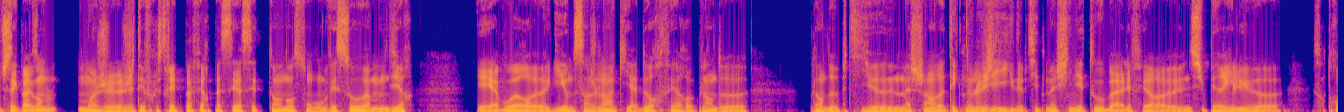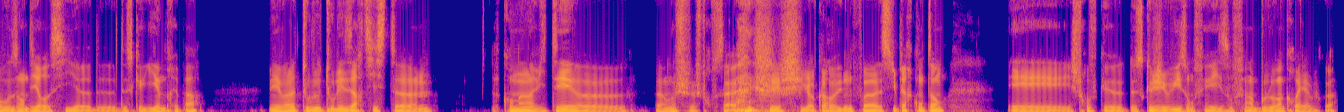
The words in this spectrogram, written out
je sais que par exemple, moi, j'étais frustré de ne pas faire passer assez de temps dans son vaisseau à Mundir et avoir Guillaume Singelin qui adore faire plein de plein de petits euh, machins euh, technologiques, de petites machines et tout, bah, aller faire euh, une super illu, sans trop vous en dire aussi de, ce que Guillaume prépare. Mais voilà, tous les artistes qu'on a invités, bah, moi je, trouve ça, je suis encore une fois super content. Et je trouve que de ce que j'ai vu, ils ont fait, ils ont fait un boulot incroyable, quoi.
